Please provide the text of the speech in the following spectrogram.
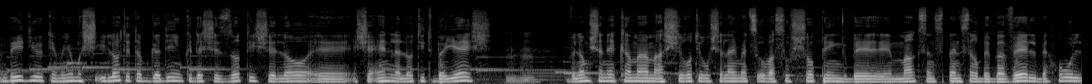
בדיוק, הם היו משאילות את הבגדים כדי שזאתי שלא, אה, שאין לה לא תתבייש. Mm-hmm. ולא משנה כמה מעשירות ירושלים יצאו ועשו שופינג במרקס אנד ספנסר בבבל, בחו"ל.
